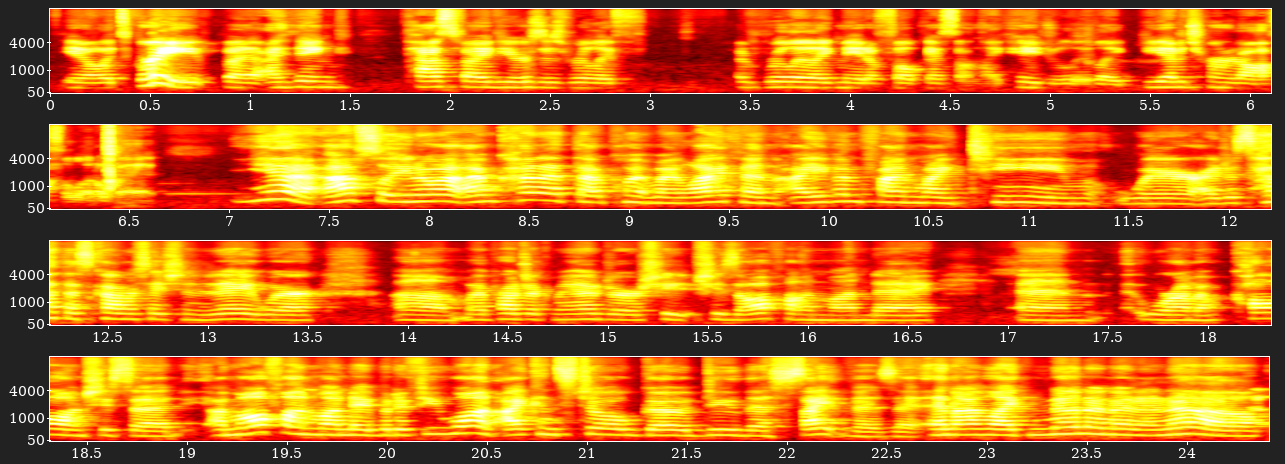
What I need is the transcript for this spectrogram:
you know, it's great. But I think past five years is really I've really like made a focus on like, hey Julie, like you gotta turn it off a little bit. Yeah, absolutely. You know what? I'm kind of at that point in my life, and I even find my team where I just had this conversation today, where um, my project manager she she's off on Monday, and we're on a call, and she said, "I'm off on Monday, but if you want, I can still go do this site visit." And I'm like, "No, no, no, no, no."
